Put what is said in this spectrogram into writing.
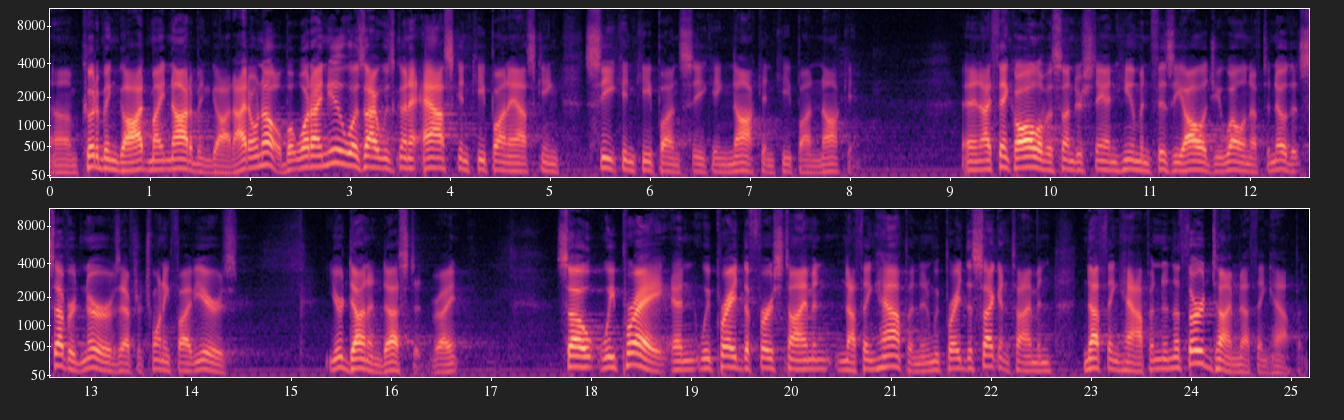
Um, could have been God, might not have been God. I don't know. But what I knew was I was going to ask and keep on asking, seek and keep on seeking, knock and keep on knocking. And I think all of us understand human physiology well enough to know that severed nerves after 25 years, you're done and dusted, right? So we pray, and we prayed the first time and nothing happened. And we prayed the second time and nothing happened. And the third time, nothing happened.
